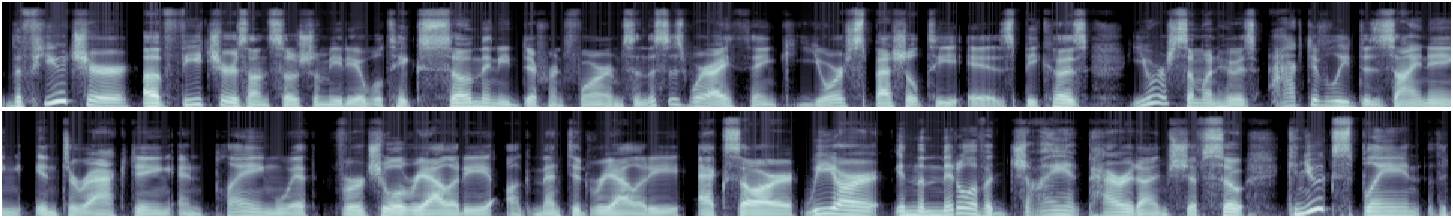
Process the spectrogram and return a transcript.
the future of features on social media will take so many different forms. And this is where I think your specialty is because you are someone who is actively designing, interacting, and playing with virtual reality, augmented reality, XR. We are in the middle of a giant paradigm shift. So, can you explain the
